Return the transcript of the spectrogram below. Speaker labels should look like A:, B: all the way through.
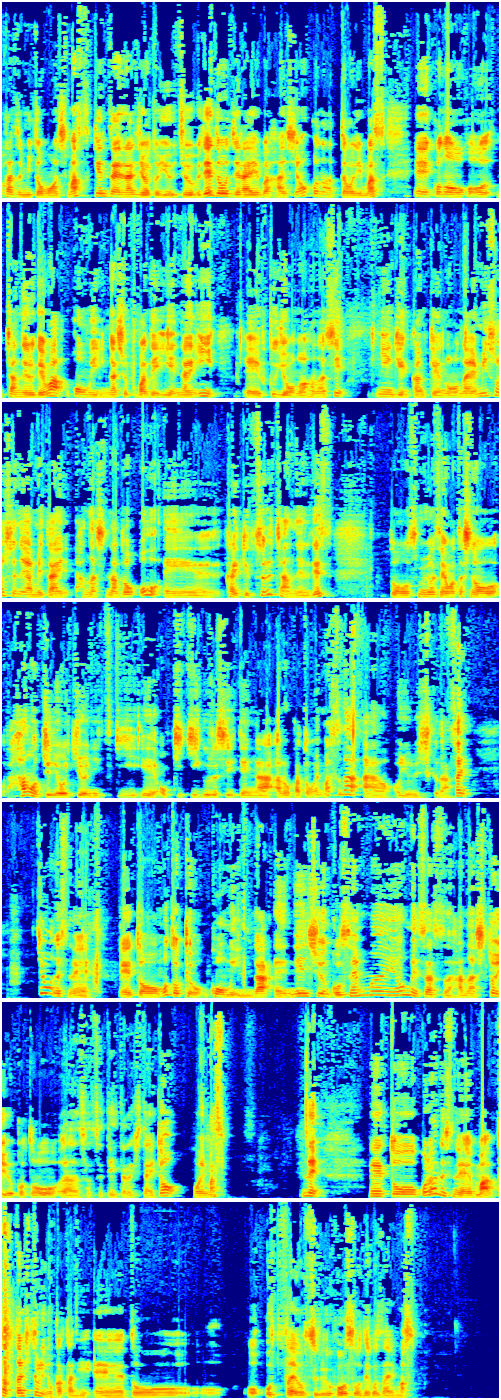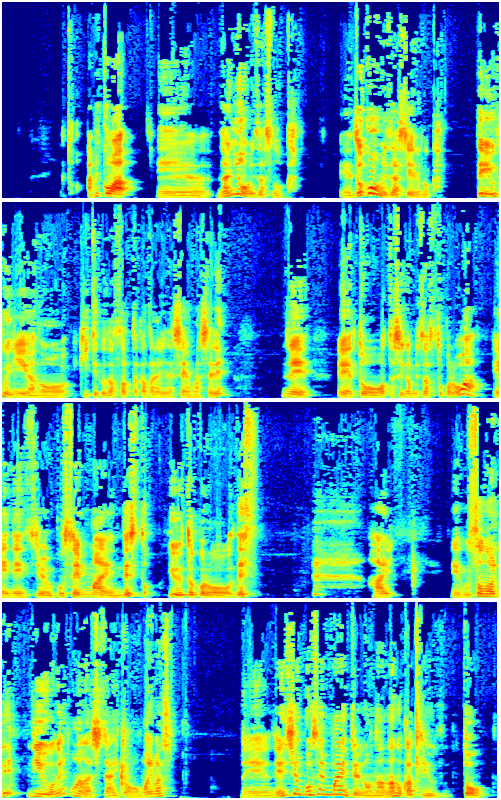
A: 和美と申します。現在、ラジオと YouTube で同時ライブ配信を行っております。えー、このチャンネルでは、公務員が職場で言えない、えー、副業の話、人間関係のお悩み、そしてね、辞めたい話などを、えー、解決するチャンネルです。とすみません。私の歯の治療中につき、えお聞き苦しい点があろうかと思いますが、あお許しください。今日はですね、えっ、と、元公務員が年収5000万円を目指す話ということをさせていただきたいと思います。で、えっ、ー、と、これはですね、まあ、たった一人の方に、えっ、ー、とお、お伝えをする放送でございます。えっと、アビコは、えー、何を目指すのか、えー、どこを目指しているのかっていうふうに、あの、聞いてくださった方がいらっしゃいましてね。で、えっ、ー、と、私が目指すところは、えー、年収5000万円ですというところです。はい。えー、その、ね、理由をね、お話したいと思います。えー、年収5000万円というのは何なのかっていうと、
